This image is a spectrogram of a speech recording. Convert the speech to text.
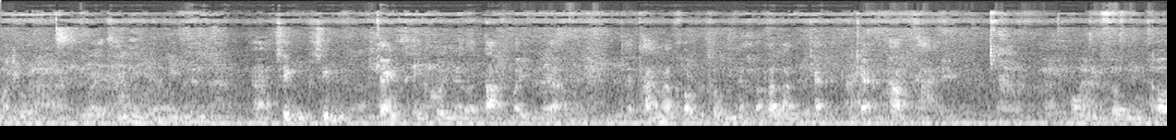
มารวมไว้ที่นี่ซึ่งซึ่งแก๊งสี่คนเนี่ยเราตามมาอยู่แล้ว แต่ทางนครปฐมเนี่ยเขากำลังแกะแกะภาพถ่ายของหนึ่งก็หนึ่งก็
